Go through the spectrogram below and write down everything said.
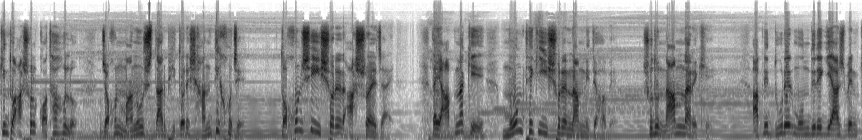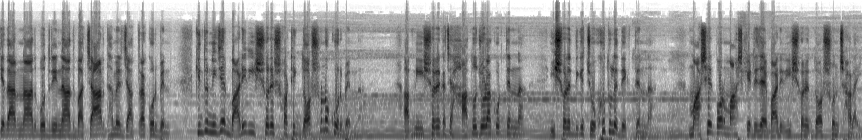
কিন্তু আসল কথা হলো, যখন মানুষ তার ভিতরে শান্তি খোঁজে, তখন সে ঈশ্বরের আশ্রয়ে যায়। তাই আপনাকে মন থেকে ঈশ্বরের নাম নিতে হবে। শুধু নাম না রেখে আপনি দূরের মন্দিরে গিয়ে আসবেন, কেদারনাথ, বদ্রীনাথ বা চার ধামের যাত্রা করবেন, কিন্তু নিজের বাড়ির ঈশ্বরের সঠিক দর্শনও করবেন না। আপনি ঈশ্বরের কাছে হাতও জোড়া করতেন না, ঈশ্বরের দিকে চোখও তুলে দেখতেন না। মাসের পর মাস কেটে যায় বাড়ির ঈশ্বরের দর্শন ছাড়াই।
